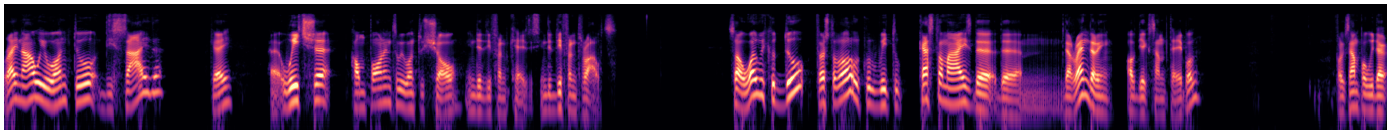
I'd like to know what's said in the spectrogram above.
Right now we want to decide okay, uh, which uh, components we want to show in the different cases, in the different routes. So what we could do, first of all, could be to customize the, the, the rendering of the exam table. For example, with a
